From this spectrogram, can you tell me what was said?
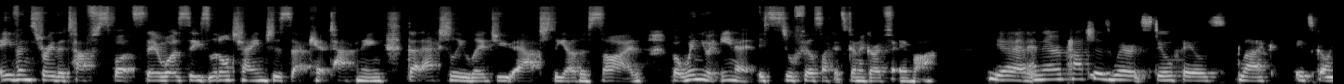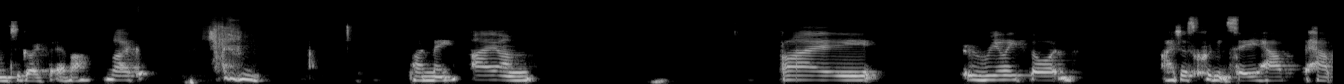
even through the tough spots, there was these little changes that kept happening that actually led you out to the other side. But when you're in it, it still feels like it's going to go forever. Yeah, and, and there are patches where it still feels like it's going to go forever. Like, pardon me, I um, I really thought I just couldn't see how how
